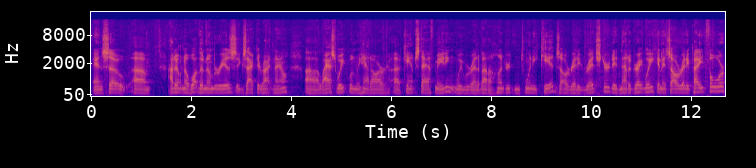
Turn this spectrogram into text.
And so. Um, I don't know what the number is exactly right now. Uh, last week, when we had our uh, camp staff meeting, we were at about 120 kids already registered. Isn't that a great week? And it's already paid for.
